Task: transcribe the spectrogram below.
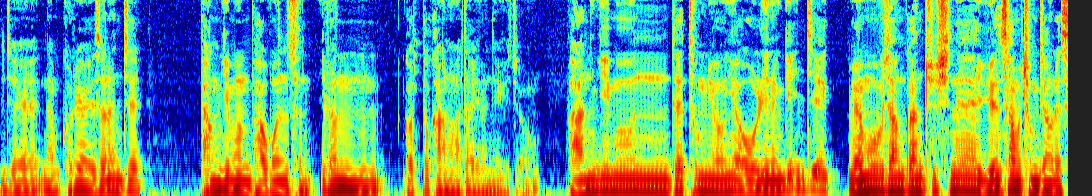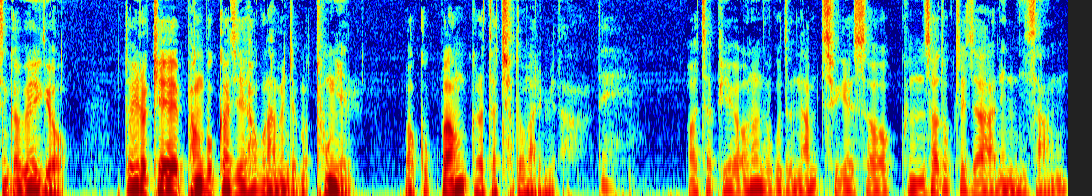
이제 남코리아에서는 이제 반기문, 박원순 이런 것도 가능하다 이런 얘기죠. 반기문 대통령이 어울리는 게 이제 외무부 장관 출신의 유엔 사무총장을 했으니까 외교 또 이렇게 방북까지 하고 나면 이제 뭐 통일, 뭐 국방 그렇다 쳐도 말입니다. 네. 어차피 어느 누구든 남측에서 군사 독재자 아닌 이상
